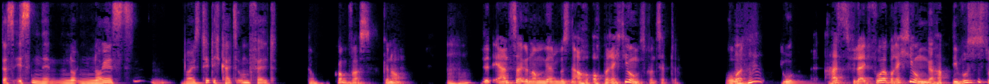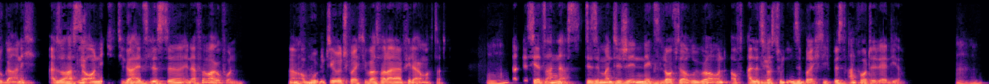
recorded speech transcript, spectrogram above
das ist ein neues, neues Tätigkeitsumfeld. Da kommt was, genau. Mhm. Wird ernster genommen werden müssen, auch, auch Berechtigungskonzepte. Robert, mhm. du hast vielleicht vorher Berechtigungen gehabt, die wusstest du gar nicht. Also hast ja. du auch nicht die Gehaltsliste in der Firma gefunden. Ja, mhm. Obwohl du theoretisch berechtigt warst, weil einer einen Fehler gemacht hat. Mhm. Das ist jetzt anders. Der semantische Index läuft darüber und auf alles, ja. was du leseberechtigt bist, antwortet er dir. Mhm.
